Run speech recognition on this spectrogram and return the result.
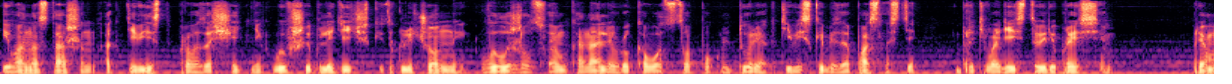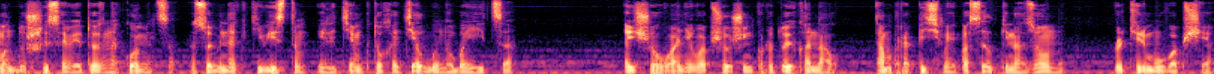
Иван Асташин, активист, правозащитник, бывший политический заключенный, выложил в своем канале руководство по культуре активистской безопасности и противодействию репрессиям. Прямо от души советую ознакомиться, особенно активистам или тем, кто хотел бы, но боится. А еще у Вани вообще очень крутой канал. Там про письма и посылки на зону, про тюрьму вообще,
